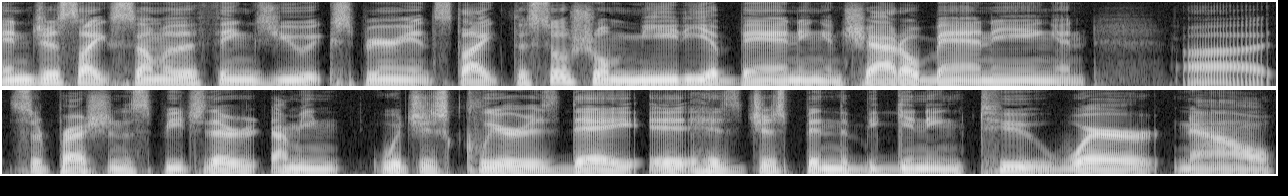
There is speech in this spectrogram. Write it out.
and just like some of the things you experienced like the social media banning and shadow banning and uh, suppression of speech there i mean which is clear as day it has just been the beginning too where now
